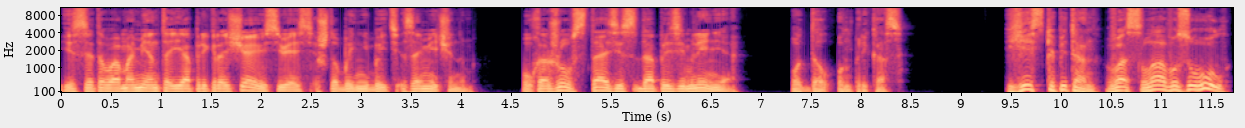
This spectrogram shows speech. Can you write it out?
И с этого момента я прекращаю связь, чтобы не быть замеченным. Ухожу в стазис до приземления», — отдал он приказ. «Есть, капитан! Во славу Зуул!»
